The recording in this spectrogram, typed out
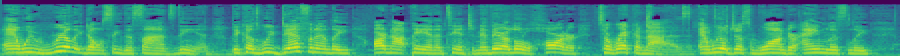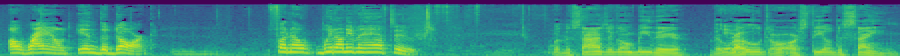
and we mm-hmm. really don't see the signs then mm-hmm. because we definitely are not paying attention and they're a little harder to recognize and we'll just wander aimlessly around in the dark for no we don't even have to But the signs are going to be there. The Yeah. roads are, are still the same.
